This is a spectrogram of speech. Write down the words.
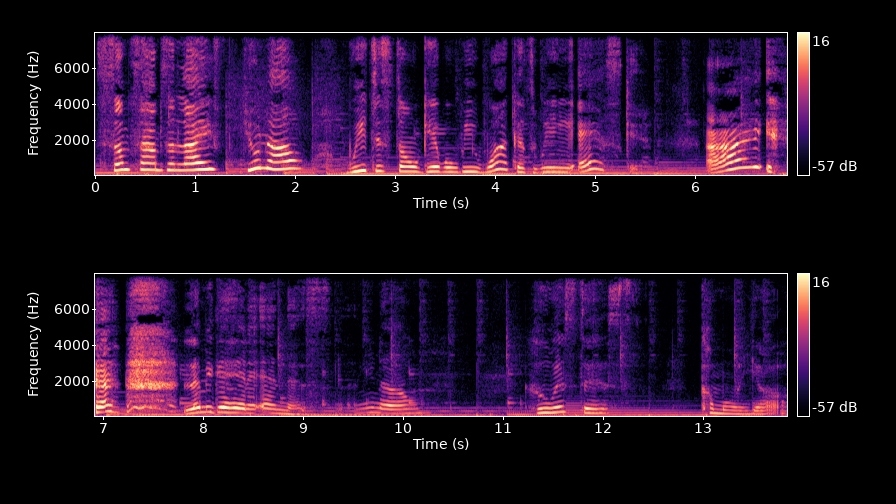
Sometimes in life, you know, we just don't get what we want because we ain't asking. All right. let me go ahead and end this know, who is this? Come on, y'all.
